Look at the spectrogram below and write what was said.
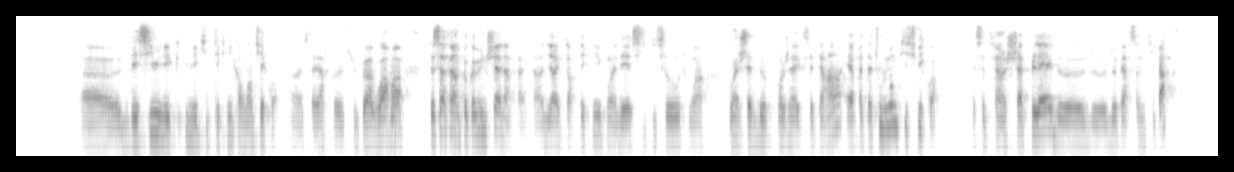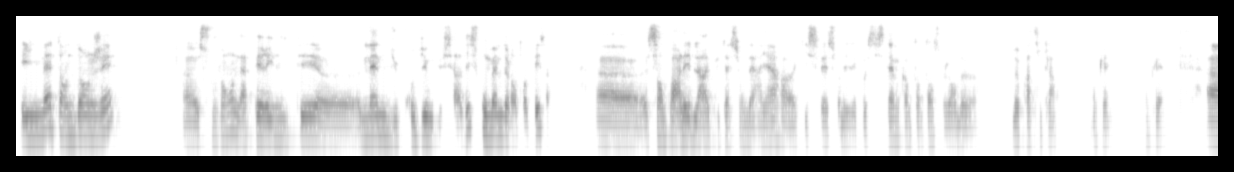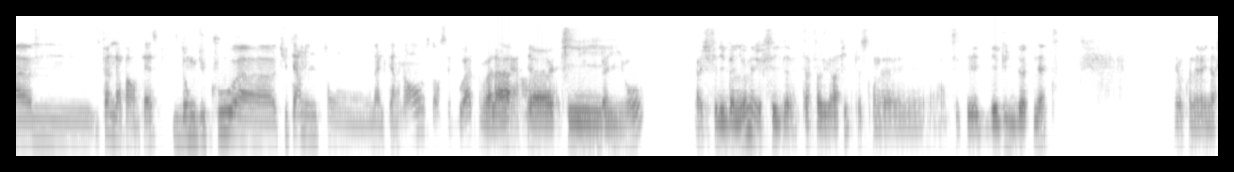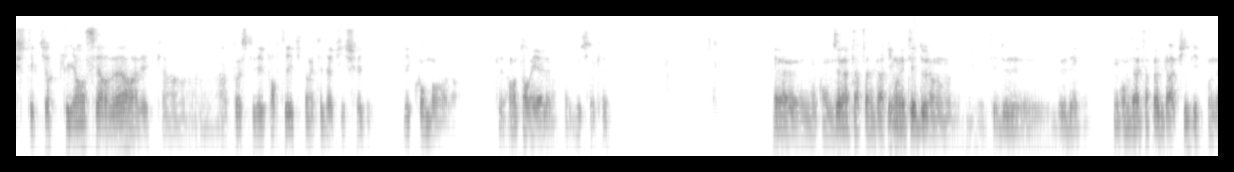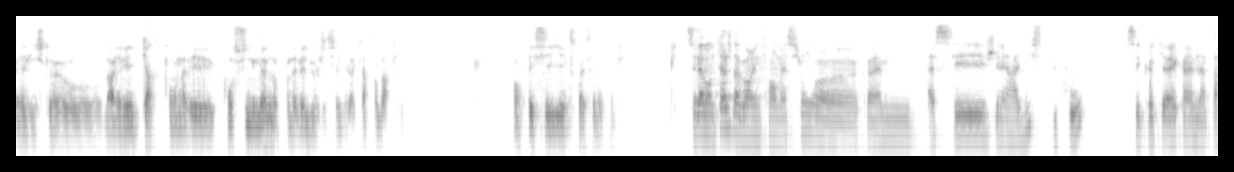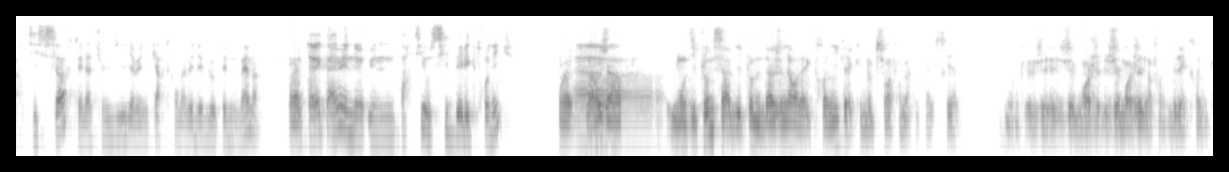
euh, décime une, équipe technique en entier. quoi. Euh, c'est-à-dire que tu peux avoir. Euh, ça fait un peu comme une chaîne après. Tu as un directeur technique ou un DSI qui saute ou un, ou un chef de projet, etc. Et après, tu as tout le monde qui suit. quoi. Et ça te fait un chapelet de, de, personnes qui partent. Et ils mettent en danger souvent la pérennité même du produit ou du service ou même de l'entreprise. sans parler de la réputation derrière qui se fait sur les écosystèmes quand tu entends ce genre de, de pratique-là. Ok. ok. Euh, fin de la parenthèse. Donc, du coup, euh, tu termines ton alternance dans cette boîte. Voilà. Euh, qui... J'ai fait du banio, mais j'ai fait de l'interface graphique parce qu'on c'était début de .NET. Et donc, on avait une architecture client-serveur avec un, poste déporté qui permettait d'afficher des, courbes en, temps réel avec du socket. donc, on faisait l'interface graphique. On était deux, on était deux devs. Donc, on faisait l'interface graphique et puis on allait jusqu'au. Bah, il y avait une carte qu'on avait conçue nous-mêmes, donc on avait le logiciel de la carte embarquée en PCI Express à l'époque. C'est l'avantage d'avoir une formation euh, quand même assez généraliste, du coup. C'est que tu avais quand même la partie soft, et là tu me dis il y avait une carte qu'on avait développée nous-mêmes. Donc tu avais quand même une, une partie aussi d'électronique. Ouais, bah, euh, mon diplôme, c'est un diplôme d'ingénieur en électronique avec une option informatique industrielle. Donc euh, j'ai mangé, mangé de l'électronique.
